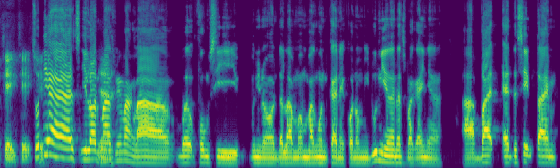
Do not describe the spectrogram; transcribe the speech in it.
Okay, okay. So okay. yes, Elon yeah. Musk memanglah berfungsi, you know, dalam membangunkan ekonomi dunia dan sebagainya. Uh, but at the same time,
